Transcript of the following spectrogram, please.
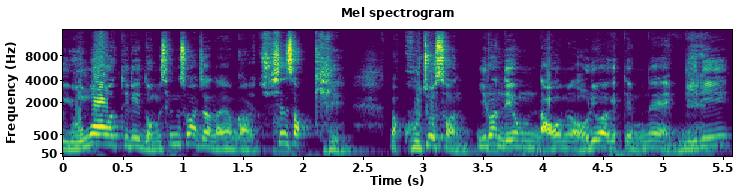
그 용어들이 너무 생소하잖아요. 막 그렇죠. 신석기, 막 고조선 이런 음. 내용 나오면 어려워하기 때문에 미리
